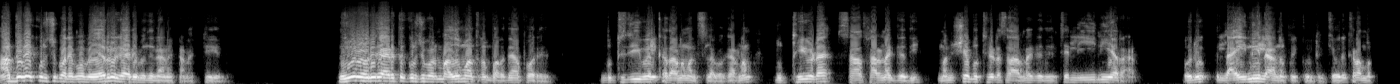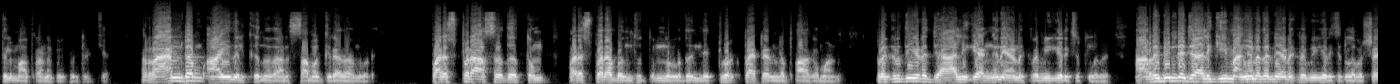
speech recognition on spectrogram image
അതിനെക്കുറിച്ച് പറയുമ്പോൾ വേറൊരു കാര്യം എന്തിനാണ് കണക്ട് ചെയ്യുന്നത്? നിങ്ങൾ ഒരു കാര്യത്തെക്കുറിച്ച് പറയുമ്പോൾ അത് മാത്രം പറഞ്ഞാൽ പോരെ. ബുദ്ധിജീവികൾക്ക് അതാണ് മനസ്സിലാവുക. കാരണം ബുദ്ധിയുടെ സാധാരണഗതി മനുഷ്യബുദ്ധിയുടെ സാധാരണഗതി വെച്ചാൽ ലീനിയർ ആണ്. ഒരു ലൈനിലാണ് പോയിക്കൊണ്ടിരിക്കുക. ഒരു ക്രമത്തിൽ മാത്രമാണ് പോയിക്കൊണ്ടിരിക്കുക. റാൻഡം ആയി നിൽക്കുന്നതാണ് സമഗ്രത എന്ന് പറയുന്നത്. പരസ്പര ആശ്രിതത്വം പരസ്പര ബന്ധുത്വം എന്നുള്ളത് നെറ്റ്വർക്ക് പാറ്റേണിന്റെ ഭാഗമാണ്. പ്രകൃതിയുടെ ജാലിക അങ്ങനെയാണ് ക്രമീകരിച്ചിട്ടുള്ളത്. അറിവിന്റെ ജാലികയും അങ്ങനെ തന്നെയാണ് ക്രമീകരിച്ചിട്ടുള്ളത്. പക്ഷെ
